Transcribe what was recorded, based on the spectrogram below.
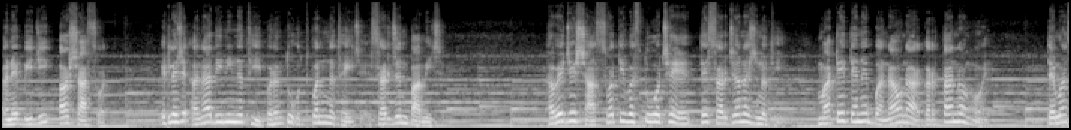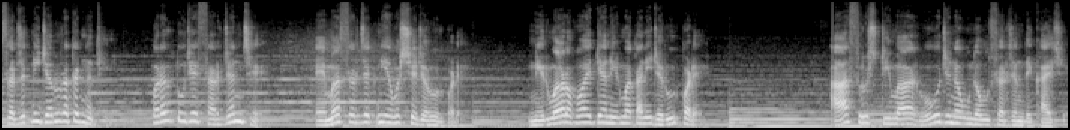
અને બીજી અશાશ્વત. એટલે જે અનાદિની નથી, પરંતુ ઉત્પન્ન થઈ છે, સર્જન પામી છે. હવે જે શાશ્વતી વસ્તુઓ છે, તે સર્જન જ નથી, માટે તેને બનાવનાર, કરતા ન હોય. તેમાં સર્જકની જરૂરત જ નથી, પરંતુ જે સર્જન છે, એમાં સર્જકની અવશ્ય જરૂર પડે. નિર્માણ હોય ત્યાં નિર્માતાની જરૂર પડે. આ સૃષ્ટિમાં રોજ નવું નવું સર્જન દેખાય છે.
